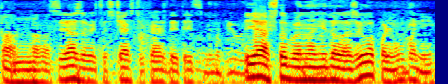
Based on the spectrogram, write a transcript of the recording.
А, ага. связывается с частью каждые 30 минут. Я, чтобы она не доложила, пойму по ней.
